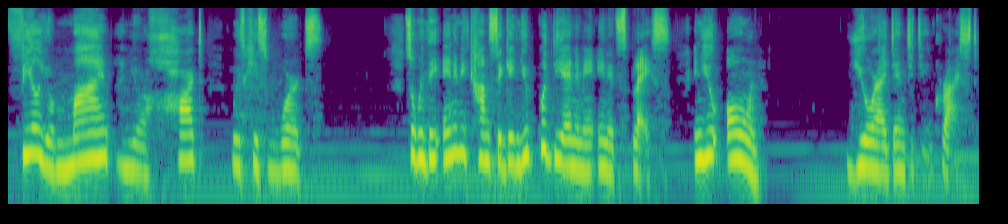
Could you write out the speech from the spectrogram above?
Fill your mind and your heart with his words. So when the enemy comes again, you put the enemy in its place and you own your identity in Christ.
